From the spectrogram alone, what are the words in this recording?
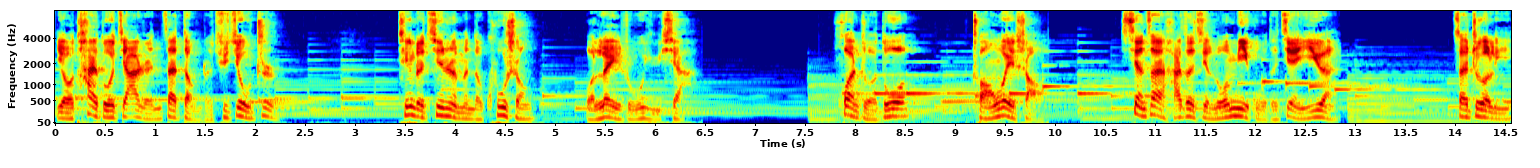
有太多家人在等着去救治，听着亲人们的哭声，我泪如雨下。患者多，床位少，现在还在紧锣密鼓的建医院。在这里，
